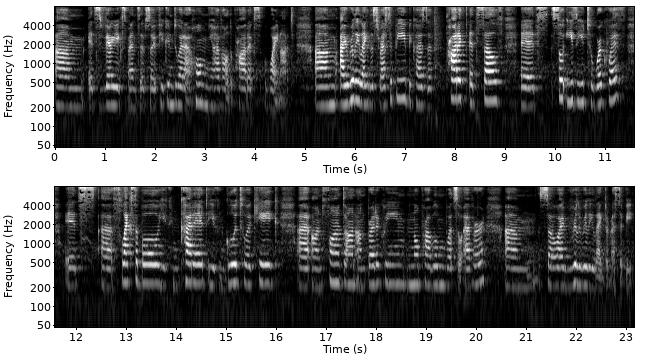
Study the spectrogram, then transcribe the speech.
um, it's very expensive. So if you can do it at home and you have all the products, why not? Um, I really like this recipe because the product itself, it's so easy to work with. It's uh, flexible, you can cut it, you can glue it to a cake, uh, on fondant, on buttercream, no problem whatsoever. Um, so I really, really like the recipe.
